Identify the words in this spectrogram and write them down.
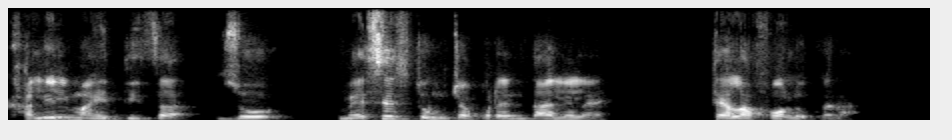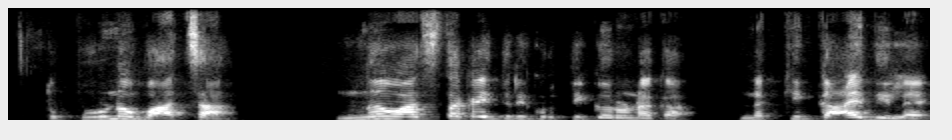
खालील माहितीचा जो मेसेज तुमच्यापर्यंत आलेला आहे त्याला फॉलो करा. तो पूर्ण वाचा. न वाचता काहीतरी कृती करू नका. नक्की काय दिलंय?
